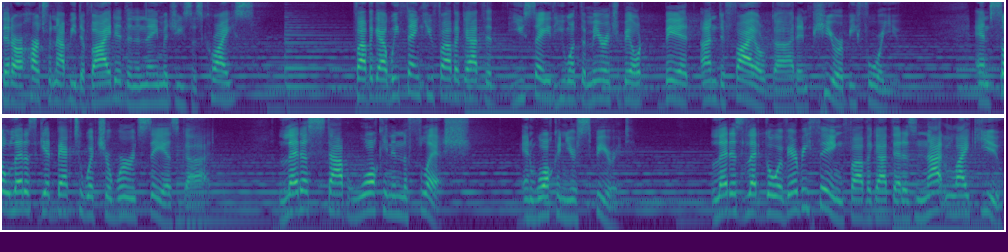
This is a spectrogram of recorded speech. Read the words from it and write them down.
that our hearts would not be divided in the name of Jesus Christ. Father God, we thank you, Father God, that you say that you want the marriage bed undefiled, God, and pure before you. And so let us get back to what your word says, God. Let us stop walking in the flesh and walk in your spirit. Let us let go of everything, Father God, that is not like you.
